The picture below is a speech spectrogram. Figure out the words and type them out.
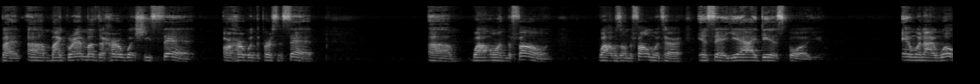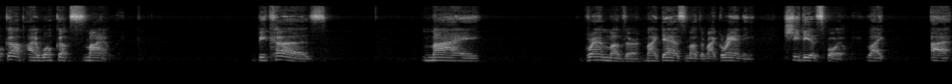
But um, my grandmother heard what she said, or heard what the person said, um, while on the phone, while I was on the phone with her, and said, Yeah, I did spoil you. And when I woke up, I woke up smiling because my grandmother, my dad's mother, my granny, she did spoil me. Like I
